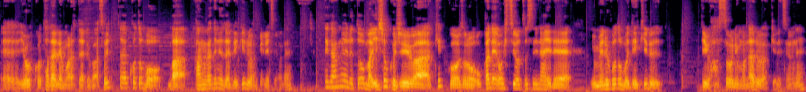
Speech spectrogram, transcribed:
えー洋服をタダでもらったりとか、そういったことも、まあ、考えてみるとできるわけですよね。で考えると、まあ、衣食住は結構そのお金を必要としないで埋めることもできるっていう発想にもなるわけですよね。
